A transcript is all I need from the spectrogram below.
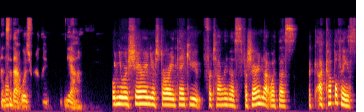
And so that was really yeah. When you were sharing your story and thank you for telling us for sharing that with us a, a couple things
